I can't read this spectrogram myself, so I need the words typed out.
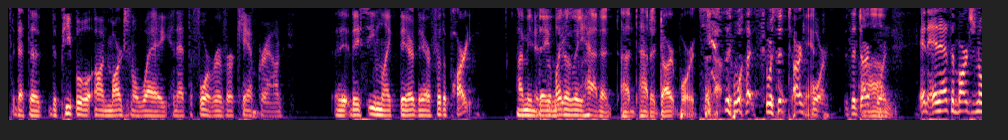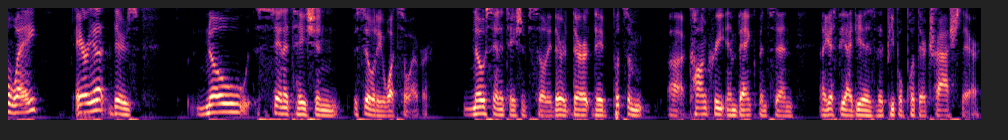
that the the people on Marginal Way and at the Fore River campground, they, they seem like they're there for the party. I mean, it's they literally had a, a, had a dartboard. Set yes, up. it was. There was a dartboard. It was a dartboard. Um, and, and at the Marginal Way area, there's no sanitation facility whatsoever. No sanitation facility. They're, they're, they put some uh, concrete embankments in, and I guess the idea is that people put their trash there.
